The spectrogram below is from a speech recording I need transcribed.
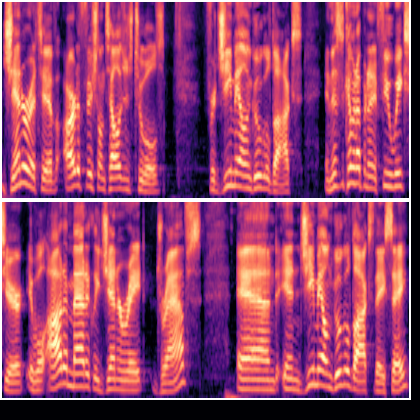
generative artificial intelligence tools for Gmail and Google Docs. And this is coming up in a few weeks here. It will automatically generate drafts. And in Gmail and Google Docs, they say,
